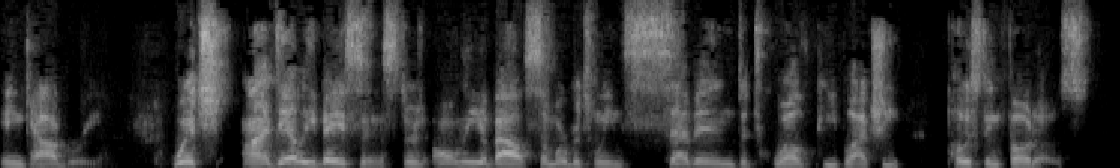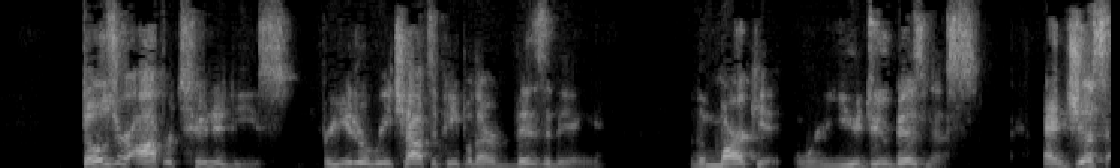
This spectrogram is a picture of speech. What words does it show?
in Calgary, which on a daily basis, there's only about somewhere between seven to 12 people actually posting photos. Those are opportunities for you to reach out to people that are visiting the market where you do business and just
